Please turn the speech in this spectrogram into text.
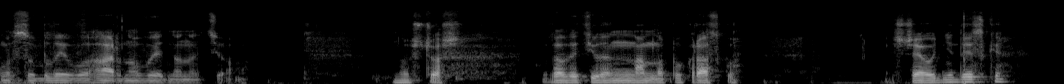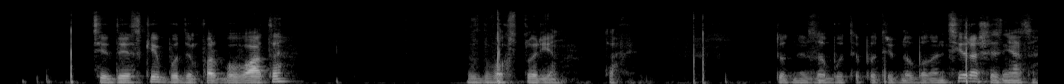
Особливо гарно видно на цьому. Ну що ж, залетіли нам на покраску ще одні диски. Ці диски будемо фарбувати з двох сторін. Так. Тут не забути потрібно балансіра ще зняти.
